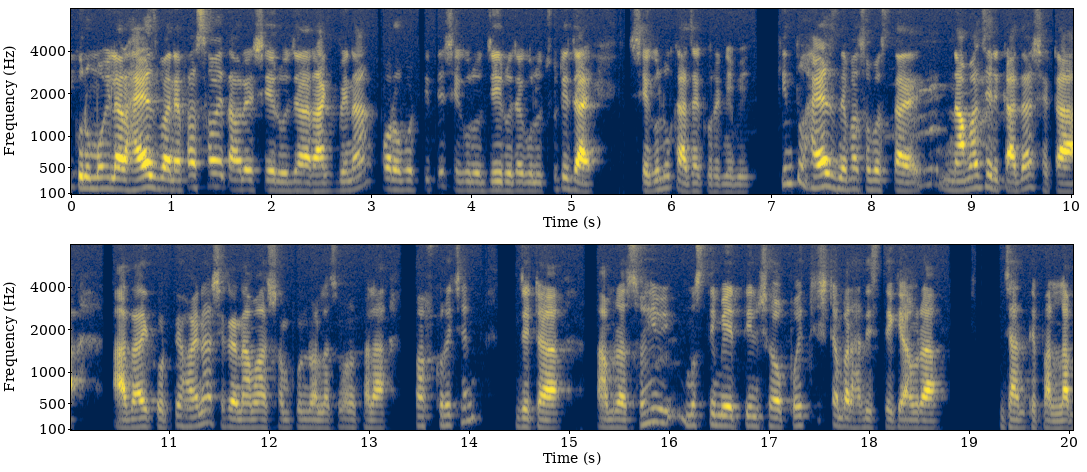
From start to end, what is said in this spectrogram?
কোনো মহিলার হায়েজ বা নেফাস হয়, তাহলে সে রোজা রাখবে না। পরবর্তীতে সেগুলো, যে রোজাগুলো ছুটে যায়, সেগুলো কাজা করে নেবে। কিন্তু হায়েজ নেফাস অবস্থায় নামাজের কাজা সেটা আদায় করতে হয় না। সেটা নামাজ সম্পূর্ণ আল্লাহ ওয়া মাফ করেছেন। যেটা আমরা সহি মুসলিমের তিনশো পঁয়ত্রিশ নম্বর হাদিস থেকে আমরা জানতে পারলাম।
